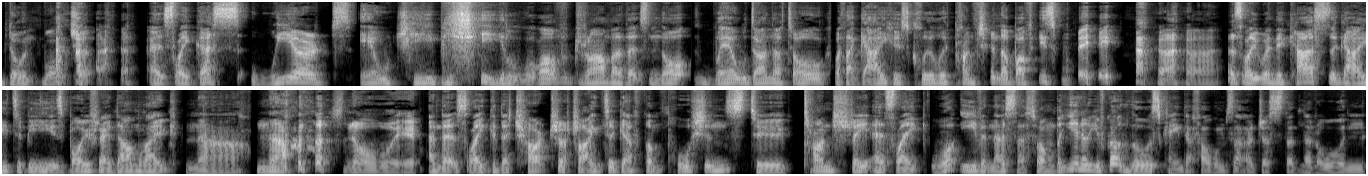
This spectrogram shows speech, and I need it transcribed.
don't watch it. it's like this weird LGBT love drama that's not well done at all with a guy who's clearly punching above his weight. it's like when they cast the guy to be his boyfriend, I'm like, nah, nah, there's no way. And it's like the church are trying to give them potions to turn straight. It's like, what even is this film? But you know, you've got those kind of films that are just in their own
